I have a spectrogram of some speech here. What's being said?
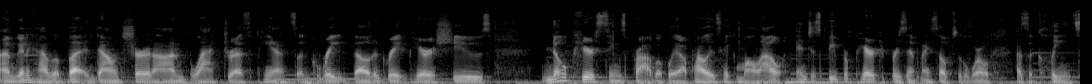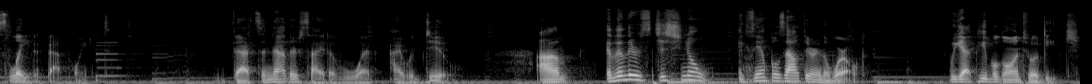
I'm gonna have a button down shirt on, black dress pants, a great belt, a great pair of shoes, no piercings probably. I'll probably take them all out and just be prepared to present myself to the world as a clean slate at that point. That's another side of what I would do. Um, and then there's just, you know, examples out there in the world. We got people going to a beach.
